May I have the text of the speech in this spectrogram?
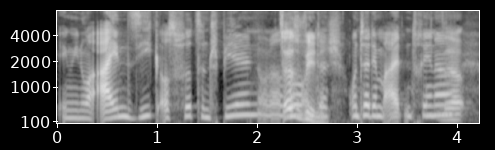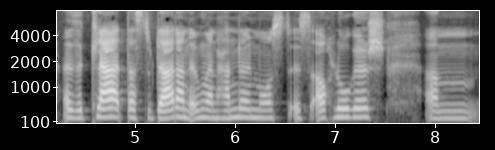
irgendwie nur einen Sieg aus 14 Spielen oder Das ist so wenig. Unter, unter dem alten Trainer. Ja. Also klar, dass du da dann irgendwann handeln musst, ist auch logisch. Ähm,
